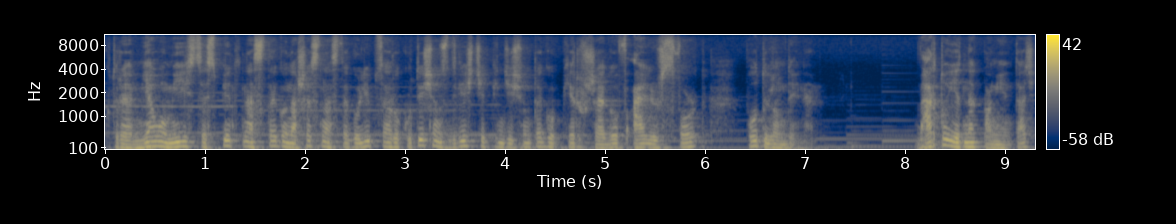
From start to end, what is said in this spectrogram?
które miało miejsce z 15 na 16 lipca roku 1251 w Aylesford pod Londynem. Warto jednak pamiętać,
